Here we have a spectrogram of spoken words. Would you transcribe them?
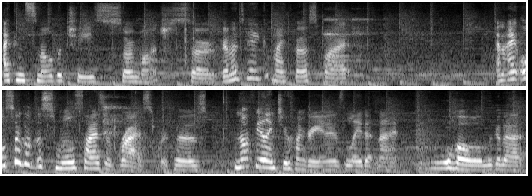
I can smell the cheese so much. So gonna take my first bite. And I also got the small size of rice because I'm not feeling too hungry and it is late at night. Whoa, look at that.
